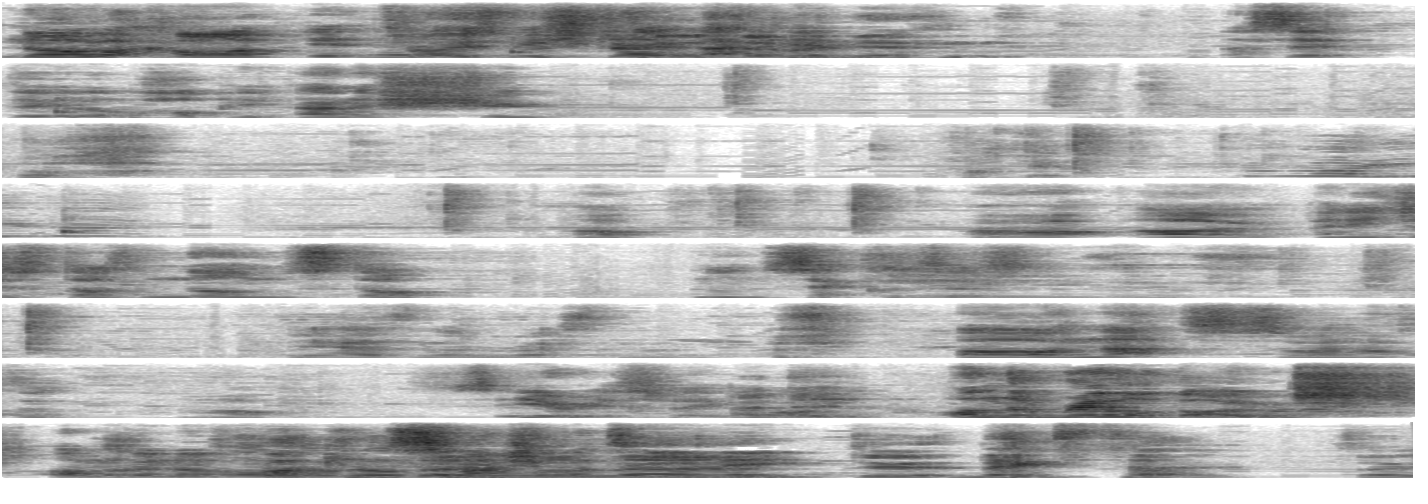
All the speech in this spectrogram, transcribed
No, I can't. It yeah, throws me straight back in. again. That's it. Do a little hoppy and a shoot. Oh. Fuck it. Oh, oh, oh. and he just does non-stop, non-sequiturs. Jesus. He has no rest mode. Oh, and that's so I have to. Oh, seriously. I On, did- on the real though, I'm gonna fucking smash my uh, TV. do it next time. So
